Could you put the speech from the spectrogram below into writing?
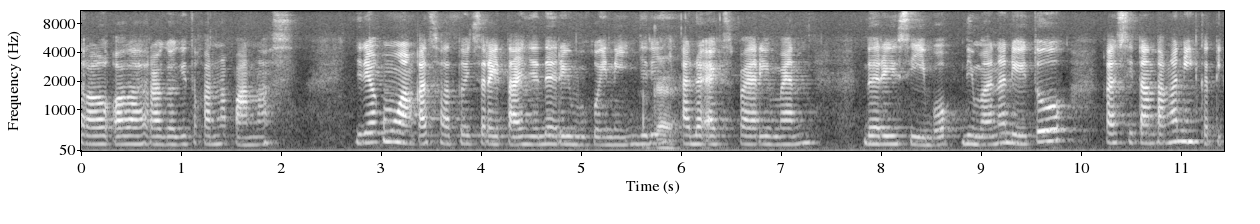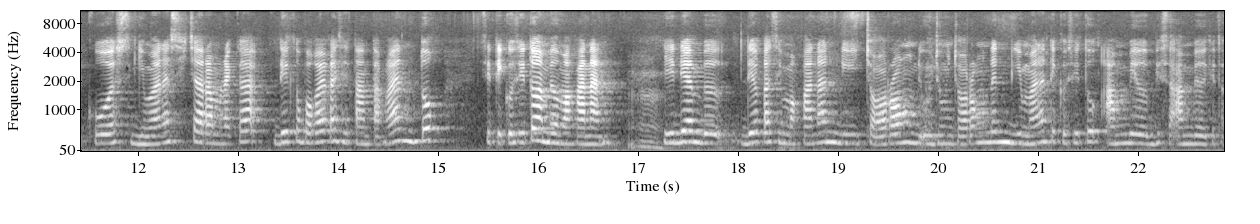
terlalu olahraga gitu karena panas. Jadi aku mau angkat satu cerita aja dari buku ini. Jadi Oke. ada eksperimen dari si Bob di mana dia itu kasih tantangan nih ke tikus. Gimana sih cara mereka? Dia ke- pokoknya kasih tantangan untuk si tikus itu ambil makanan. Mm-mm. jadi dia ambil dia kasih makanan di corong di ujung corong dan gimana tikus itu ambil bisa ambil gitu.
